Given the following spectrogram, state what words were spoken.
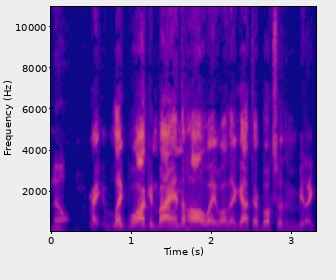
no. right, like walking by in the hallway while they got their books with them and be like,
